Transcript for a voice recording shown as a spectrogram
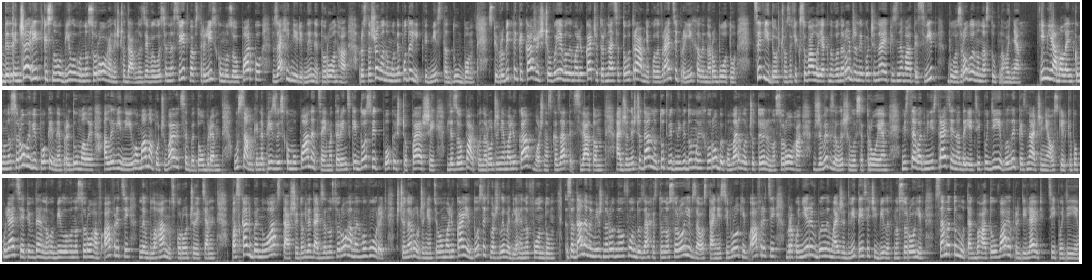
Дитинча рідкісного білого носорога нещодавно з'явилося на світ в австралійському зоопарку західні рівнини Торонга, розташованому неподалік від міста Дуббо. Співробітники кажуть, що виявили малюка 14 травня, коли вранці приїхали на роботу. Це відео, що зафіксувало, як новонароджений починає пізнавати світ, було зроблено наступного дня. Ім'я маленькому носорогові поки не придумали, але він і його мама почувають себе добре. У самки на прізвиському пане цей материнський досвід поки що перший. Для зоопарку народження малюка можна сказати святом. Адже нещодавно тут від невідомої хвороби померло чотири носорога. В живих залишилося троє. Місцева адміністрація надає цій події велике значення, оскільки популяція південного білого носорога в Африці невблаганно скорочується. Паскаль Бенуа, старший доглядач за носорогами, говорить, що народження цього малюка є досить важливе для генофонду. За даними Міжнародного фонду захисту носорогів, за останні сім років в Африці браконьєри вбили майже дві тисячі білих носорогів. Саме тому так багато уваги приділяють цій події.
